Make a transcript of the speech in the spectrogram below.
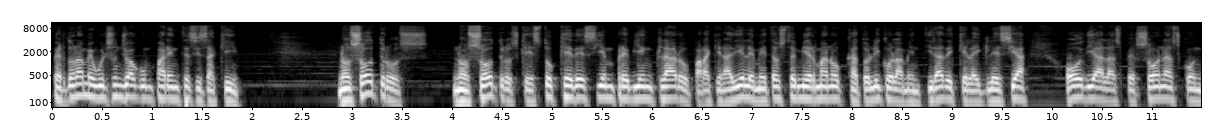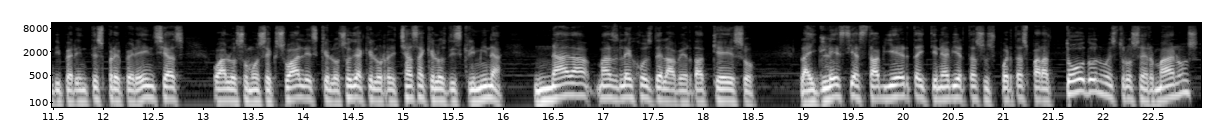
perdóname Wilson, yo hago un paréntesis aquí. Nosotros, nosotros, que esto quede siempre bien claro, para que nadie le meta a usted, mi hermano católico, la mentira de que la iglesia odia a las personas con diferentes preferencias o a los homosexuales, que los odia, que los rechaza, que los discrimina. Nada más lejos de la verdad que eso. La iglesia está abierta y tiene abiertas sus puertas para todos nuestros hermanos,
